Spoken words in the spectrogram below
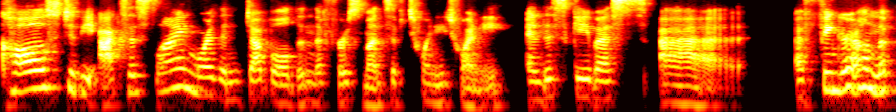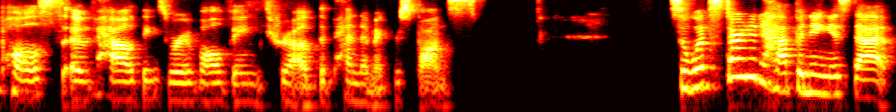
calls to the access line more than doubled in the first months of 2020. And this gave us uh, a finger on the pulse of how things were evolving throughout the pandemic response. So, what started happening is that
